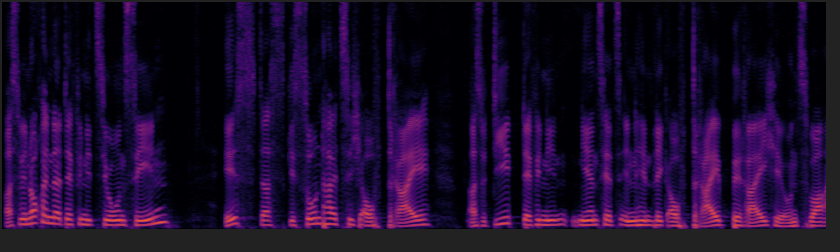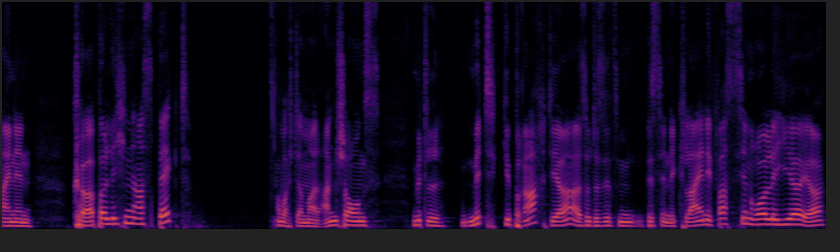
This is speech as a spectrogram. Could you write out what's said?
Was wir noch in der Definition sehen, ist, dass Gesundheit sich auf drei, also die definieren es jetzt im Hinblick auf drei Bereiche, und zwar einen körperlichen Aspekt. Habe ich da mal Anschauungsmittel mitgebracht, ja, also das ist jetzt ein bisschen eine kleine Faszienrolle hier, ja,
